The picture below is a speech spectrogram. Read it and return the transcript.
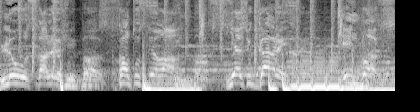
L'eau sera le Quand tout sera Yes, you got it Inbox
